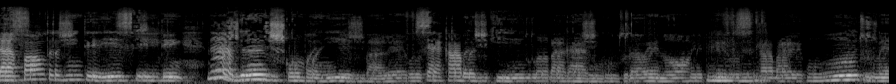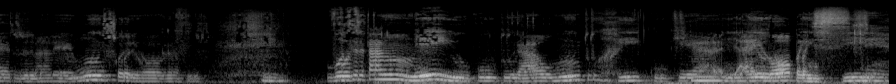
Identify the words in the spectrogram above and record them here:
da falta de interesse que ele tem nas grandes companhias de balé, você acaba adquirindo uma bagagem cultural enorme, porque você trabalha com muitos métodos de balé, muitos coreógrafos. Você está num meio cultural muito rico, que é a, Europa em si,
